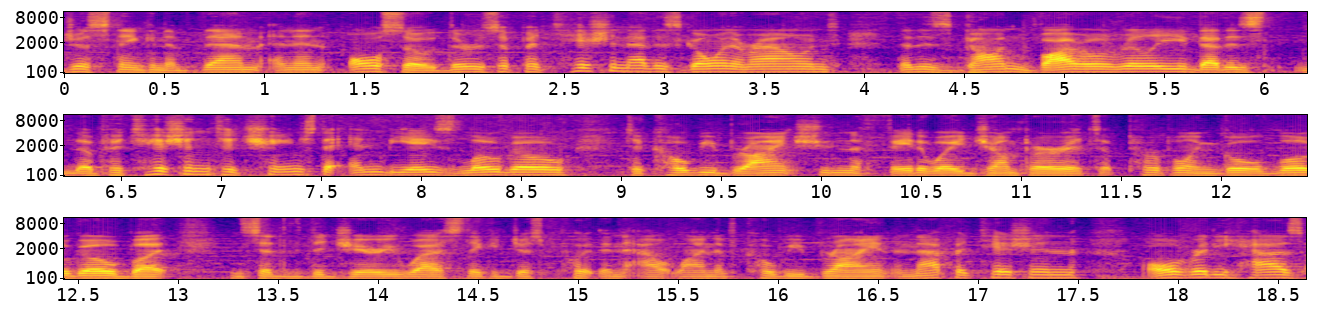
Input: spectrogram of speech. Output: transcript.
just thinking of them. And then also, there's a petition that is going around that has gone viral, really. That is the petition to change the NBA's logo to Kobe Bryant shooting the fadeaway jumper. It's a purple and gold logo, but instead of the Jerry West, they could just put an outline of Kobe Bryant. And that petition already has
